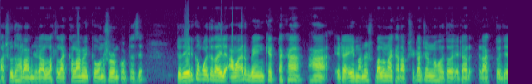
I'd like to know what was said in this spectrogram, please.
আর সুদ হারাম, যেটা আল্লাহ তালা কালামেকে অনুসরণ করতেছে। যদি এরকম হইতো তাইলে আমার ব্যাংকের টাকা হ্যাঁ এটা এই মানুষ ভালো না খারাপ, সেটার জন্য হয়তো এটা রাখতো যে,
